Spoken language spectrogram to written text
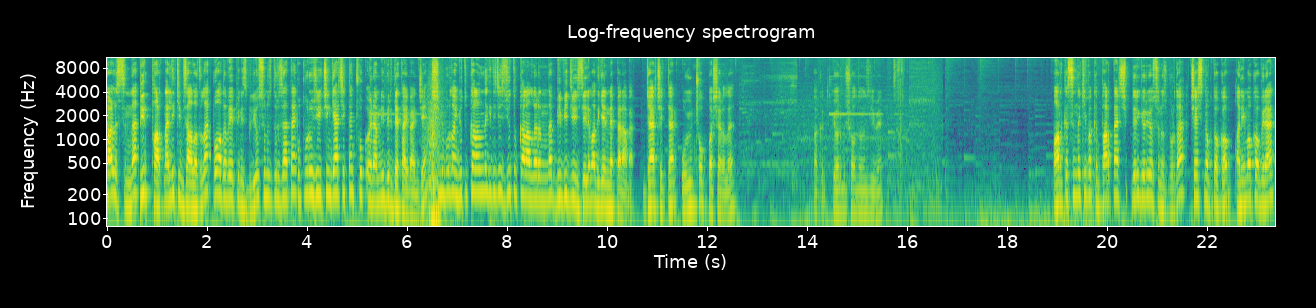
Carlsen'la bir partnerlik imzaladılar. Bu adamı hepiniz biliyorsunuzdur zaten. Bu proje için gerçekten çok önemli bir detay bence. Şimdi buradan YouTube kanalına gideceğiz. YouTube kanallarında bir video izleyelim. Hadi gelin hep beraber. Gerçekten oyun çok başarılı. Bakın görmüş olduğunuz gibi. Arkasındaki bakın partnershipleri görüyorsunuz burada. Chess.com, Animoca Brand,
